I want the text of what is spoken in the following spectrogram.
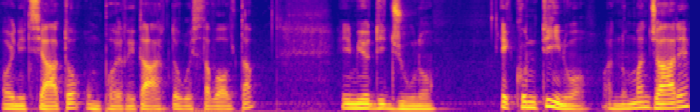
ho iniziato un po' in ritardo questa volta il mio digiuno e continuo a non mangiare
